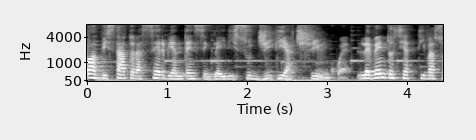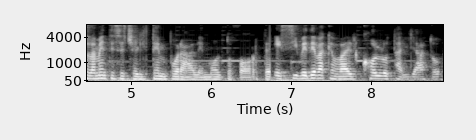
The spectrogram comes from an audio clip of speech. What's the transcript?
Ho avvistato la Serbian Dancing Lady su GTA 5. L'evento si attiva solamente se c'è il temporale molto forte e si vedeva che aveva il collo tagliato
